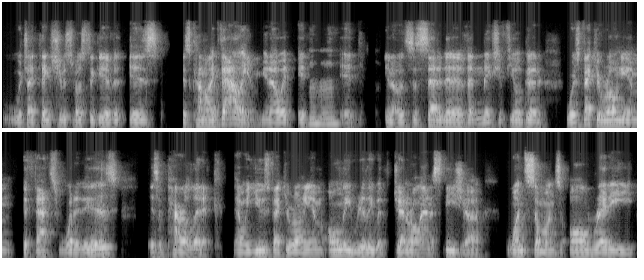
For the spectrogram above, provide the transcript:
which I think she was supposed to give, is is kind of like Valium. You know, it it Mhm. it you know it's a sedative and makes you feel good. Whereas Vecuronium, if that's what it is, is a paralytic, and we use Vecuronium only really with general anesthesia once someone's already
